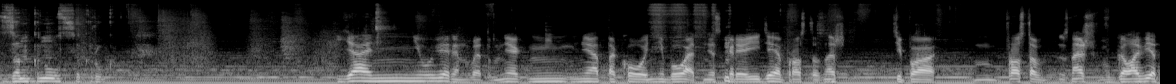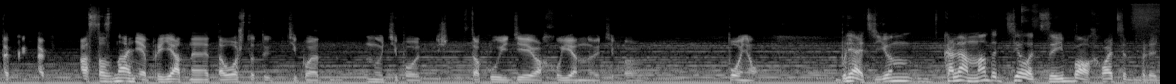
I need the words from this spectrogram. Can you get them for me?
замкнулся круг. Я не уверен в этом. Мне, не- меня такого не бывает. Мне скорее идея просто, знаешь, типа, просто, знаешь, в голове так, так осознание приятное того, что ты, типа, ну, типа, такую идею охуенную, типа, понял. Блять, ее, Колян, надо делать, заебал, хватит, блядь,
